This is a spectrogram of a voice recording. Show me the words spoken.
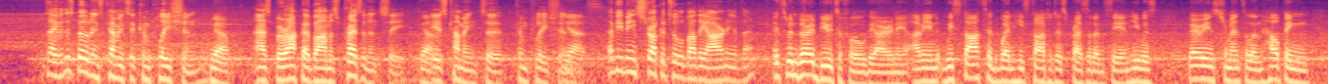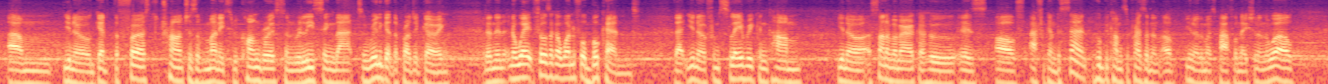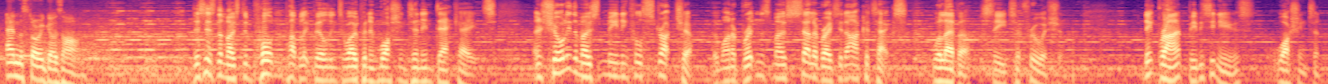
David, this building's coming to completion. Yeah. As Barack Obama's presidency yeah. is coming to completion. Yes. Have you been struck at all by the irony of that? It's been very beautiful, the irony. I mean, we started when he started his presidency, and he was very instrumental in helping um, you know, get the first tranches of money through Congress and releasing that to really get the project going. And in, in, a way, it feels like a wonderful bookend that, you know, from slavery can come, you know, a son of America who is of African descent who becomes the president of, you know, the most powerful nation in the world. And the story goes on. This is the most important public building to open in Washington in decades. And surely the most meaningful structure that one of Britain's most celebrated architects will ever see to fruition. Nick Bryant, BBC News, Washington.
